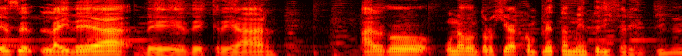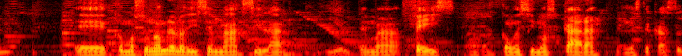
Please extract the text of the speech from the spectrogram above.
es la idea de, crear algo, una odontología completamente diferente. Eh, como su nombre lo dice, maxilar y el tema face, como decimos cara, en este caso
